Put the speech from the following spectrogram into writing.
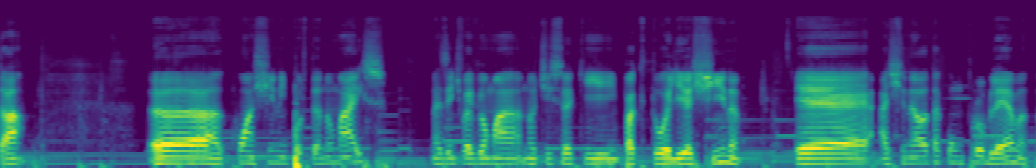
tá? Uh, com a China importando mais, mas a gente vai ver uma notícia que impactou ali a China. É, a China ela tá com um problema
